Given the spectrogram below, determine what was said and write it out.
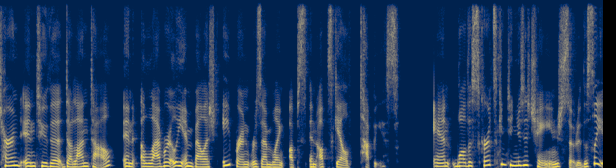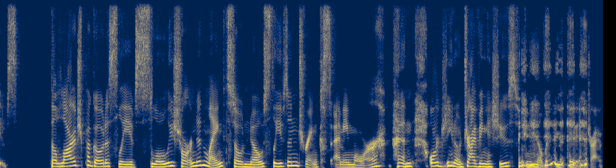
turned into the delantal, an elaborately embellished apron resembling ups an upscale tapis. And while the skirts continue to change, so do the sleeves. The large pagoda sleeves slowly shortened in length, so no sleeves and drinks anymore, and or you know driving issues. Nobody didn't drive.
